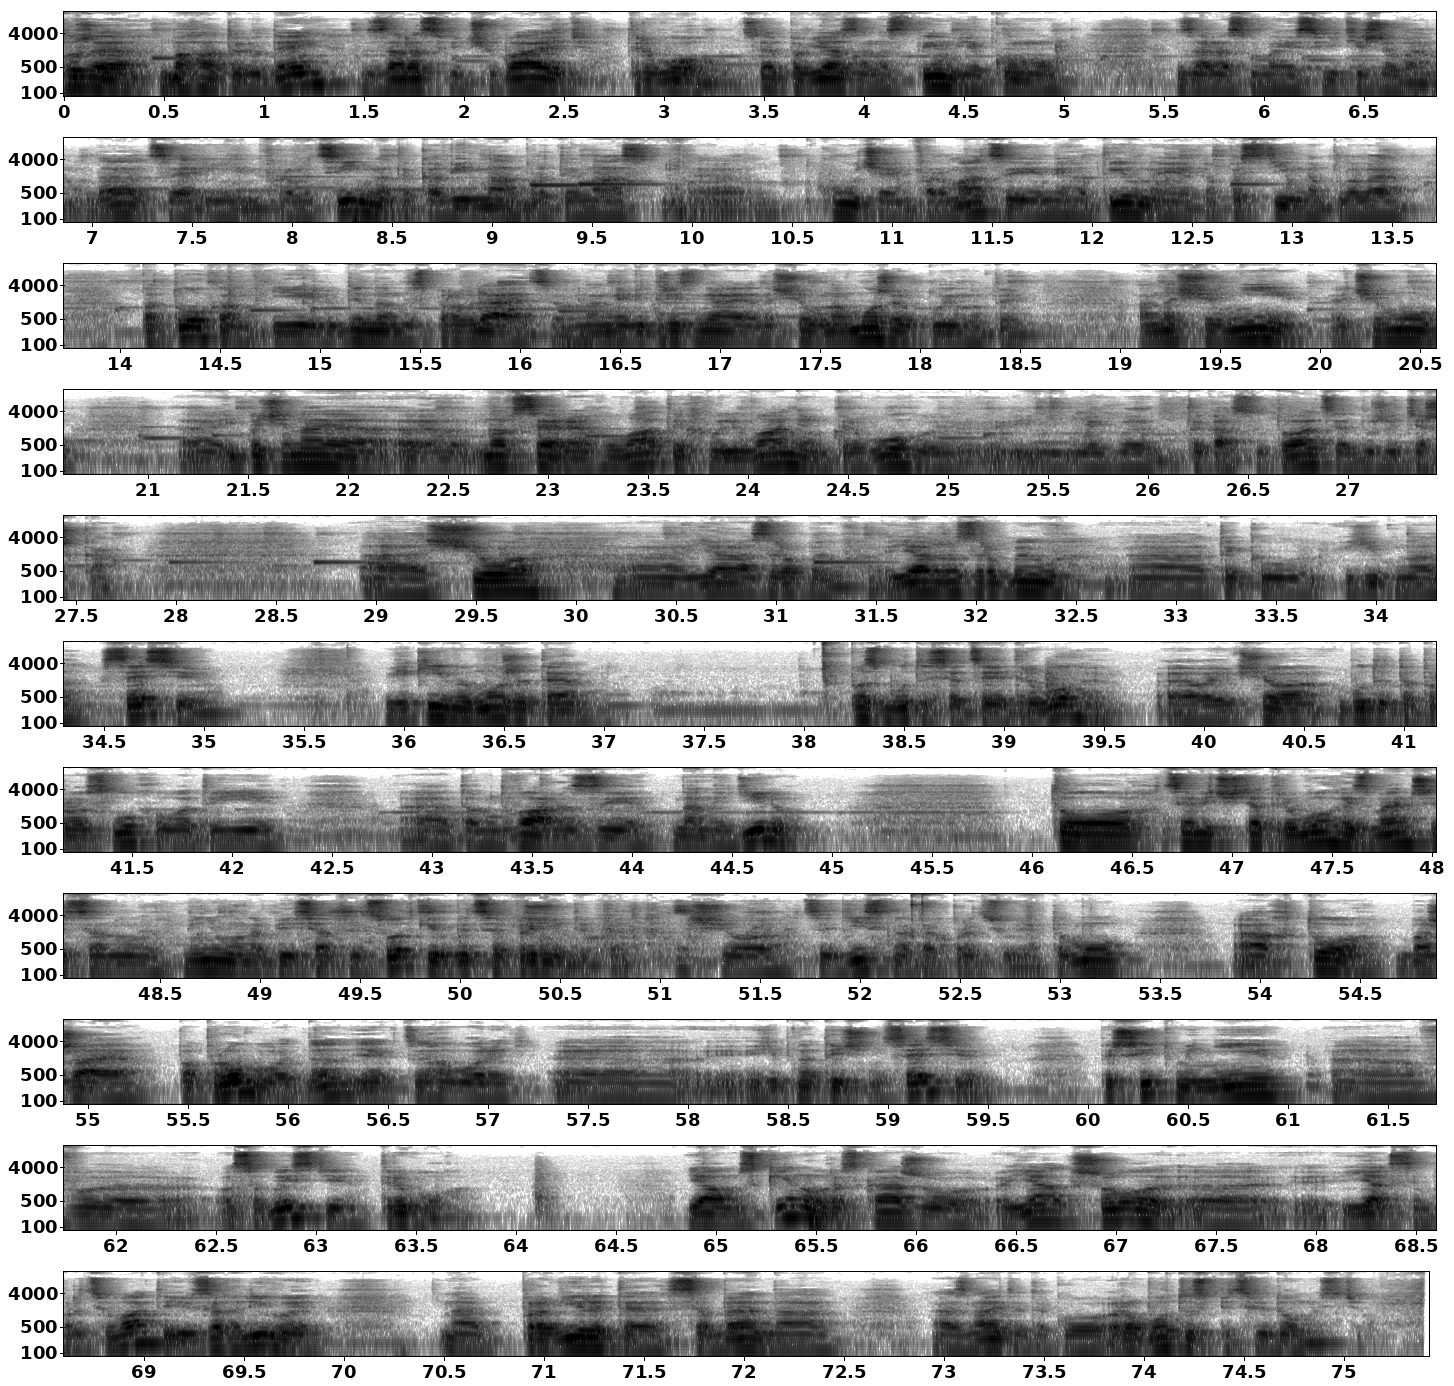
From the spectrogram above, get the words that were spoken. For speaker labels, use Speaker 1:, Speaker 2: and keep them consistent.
Speaker 1: Дуже багато людей зараз відчувають тривогу. Це пов'язано з тим, в якому зараз ми світі живемо. Це і інформаційна така війна проти нас, е, куча інформації негативної, яка постійно пливе потоком, і людина не справляється. Вона не відрізняє, на що вона може вплинути, а на що ні. Чому Е, і починає е, на все реагувати хвилюванням, тривогою. І якби така ситуація дуже тяжка. Що е, я зробив? Я розробив е, таку гіпносесію, в якій ви можете позбутися цієї тривоги, Е, якщо будете прослухувати її там два рази на неділю. То це відчуття тривоги зменшиться ну, мінімум на 50%. Ви це примітите, що це дійсно так працює. Тому хто бажає попробувати, да, як це говорять, е, гіпнотичну сесію, пишіть мені е, в особисті тривога. Я вам скину, розкажу, як, що, е, як з цим працювати, і взагалі ви провірите себе на, знаєте, таку роботу з підсвідомістю.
